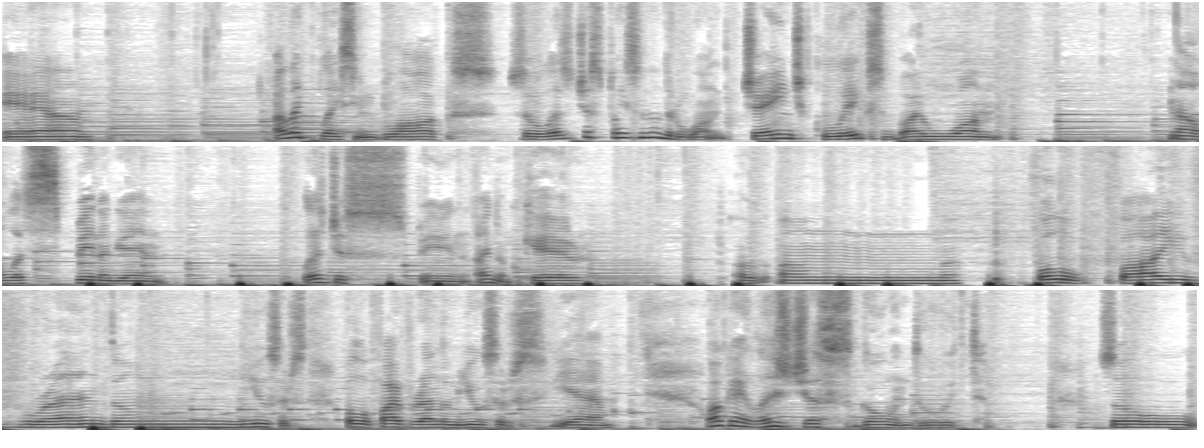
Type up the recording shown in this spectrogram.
Yeah I like placing blocks, so let's just place another one. Change clicks by one. Now let's spin again. Let's just spin. I don't care. Oh, um, follow five random users. Follow five random users. Yeah. Okay, let's just go and do it. So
